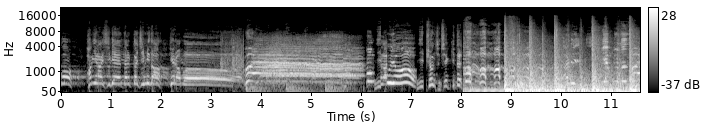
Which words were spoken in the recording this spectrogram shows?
만나고 확인하시게 될 것입니다, 여러분. 뭐야? 이 병신 새끼들. 아니 이게 무슨 뭐야?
